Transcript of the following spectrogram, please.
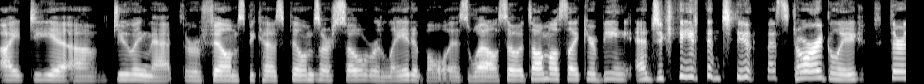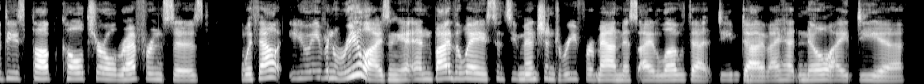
idea of doing that through films because films are so relatable as well. So it's almost like you're being educated to historically through these pop cultural references without you even realizing it. And by the way, since you mentioned Reefer Madness, I love that deep mm. dive. I had no idea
